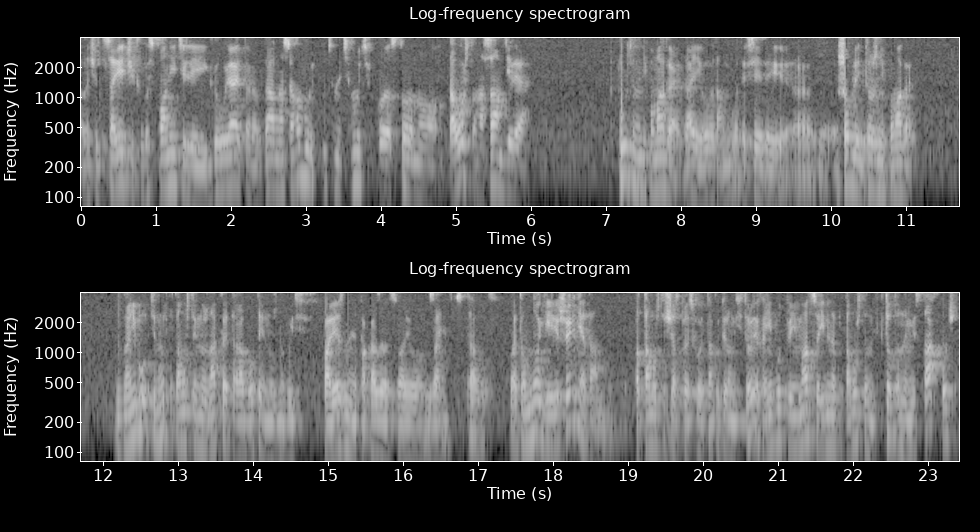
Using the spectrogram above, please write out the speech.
значит, советчиков, исполнителей, гауляйтеров, да, она все равно будет Путина тянуть в сторону того, что на самом деле Путину не помогает, да, его там вот и всей этой э, шобле тоже не помогает. Но они будут тянуть, потому что им нужна какая-то работа, им нужно быть полезными, показывать свою занятость. Да, вот. Поэтому многие решения там, потому что сейчас происходит на оккупированных территориях, они будут приниматься именно потому, что кто-то на местах хочет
